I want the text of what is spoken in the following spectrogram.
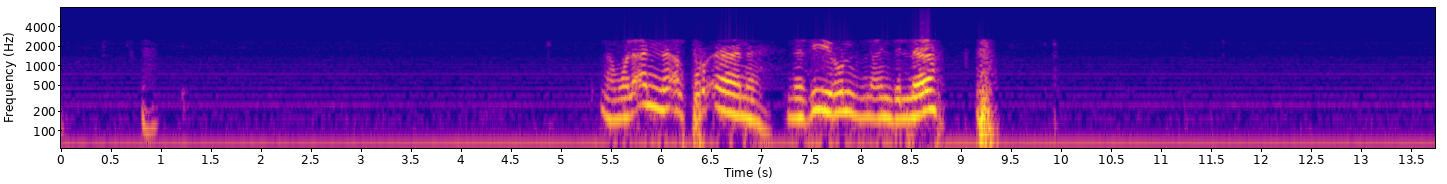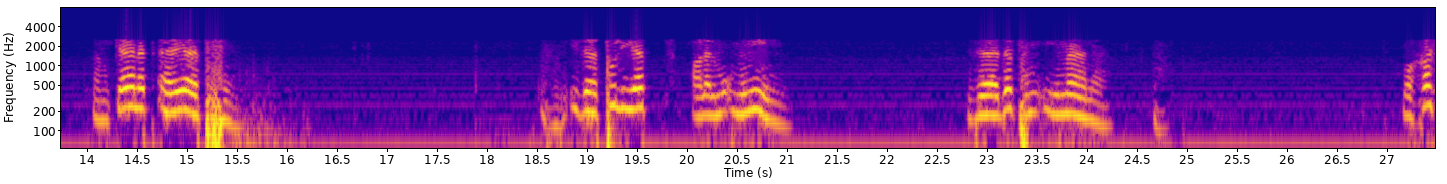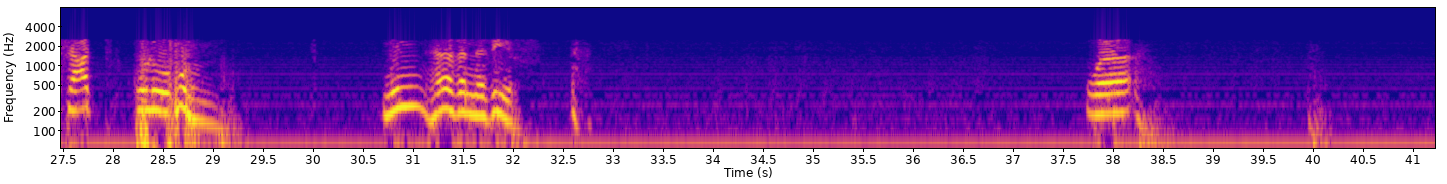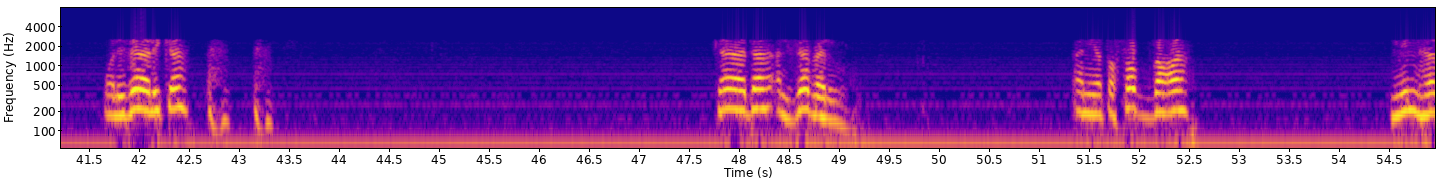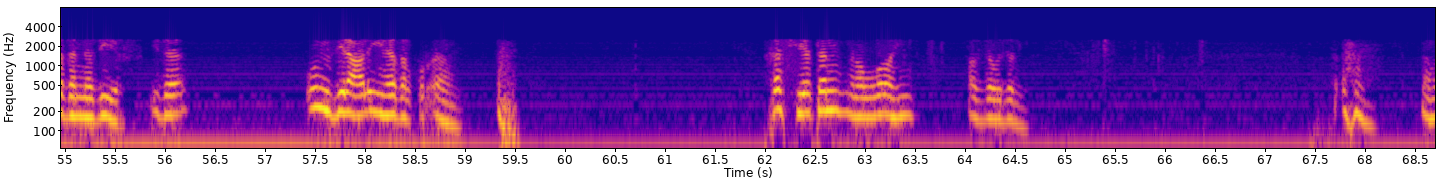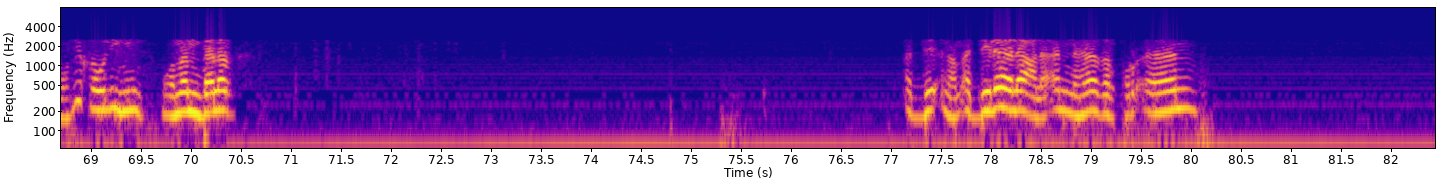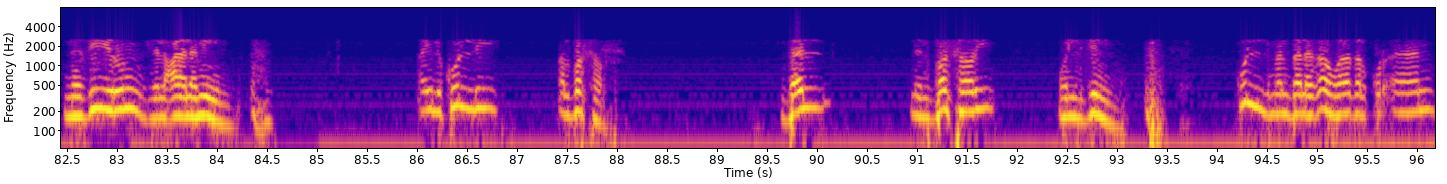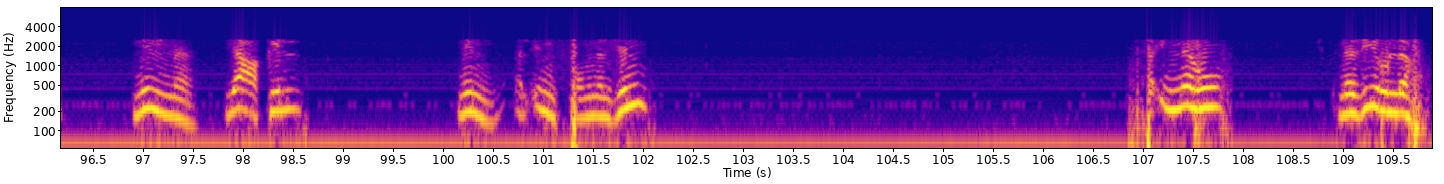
نعم ولأن القرآن نذير من عند الله. نعم كانت آياته إذا تليت على المؤمنين زادتهم إيمانا وخشعت قلوبهم من هذا النذير. و ولذلك كاد الجبل أن يتصدع من هذا النذير إذا أنزل عليه هذا القرآن. خشية من الله عز وجل. نعم وفي قوله ومن بلغ نعم الدلالة على أن هذا القرآن نذير للعالمين. أي لكل البشر. بل للبشر والجن. كل من بلغه هذا القرآن مما يعقل من الإنس ومن الجن فإنه نذير له.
